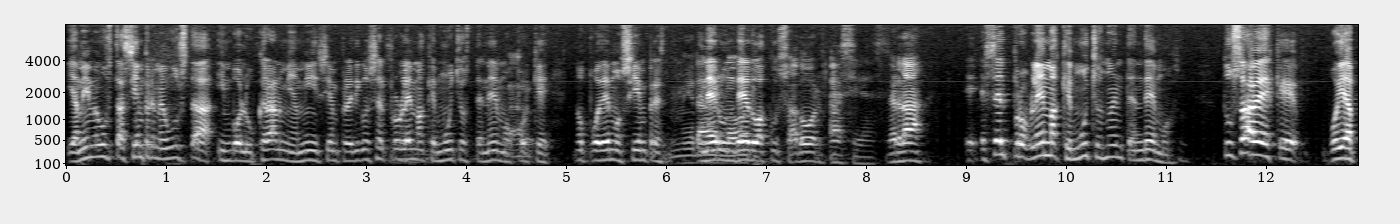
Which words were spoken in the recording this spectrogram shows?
y a mí me gusta, siempre me gusta involucrarme a mí, siempre digo, es el problema que muchos tenemos, porque no podemos siempre tener un dedo acusador. Así es. ¿Verdad? E, es el problema que muchos no entendemos. Tú sabes que voy a,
